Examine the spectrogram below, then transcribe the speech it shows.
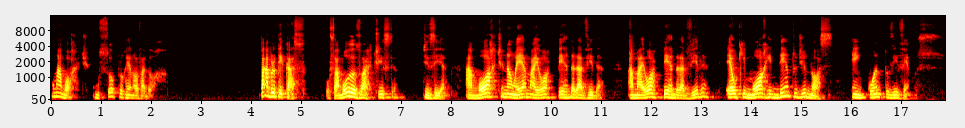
uma morte, um sopro renovador. Pablo Picasso, o famoso artista, dizia: a morte não é a maior perda da vida. A maior perda da vida é o que morre dentro de nós enquanto vivemos.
